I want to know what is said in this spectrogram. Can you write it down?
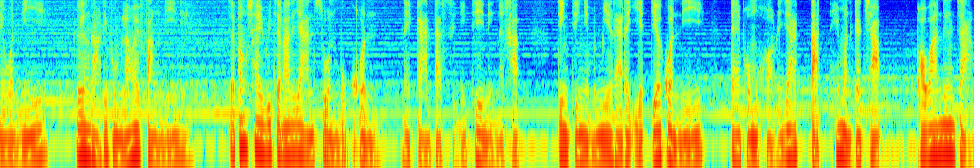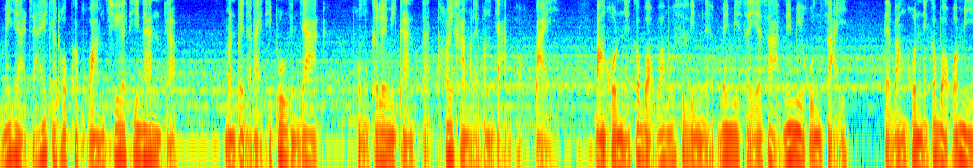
ในวันนี้ เรื่องราวที่ผมเล่าให้ฟังนี้เนี่ยจะต้องใช้วิจารณญาณส่วนบุคคลในการตัดสินอีกทีหนึ่งนะครับ จริงๆเนี่ยมันมีรายละเอียดเยอะกว่านี้ แต่ผมขออนุญาตตัดให้มันกระชับ เพราะว่าเนื่องจากไม่อยากจะให้กระทบกับความเชื่อที่นั่นครับ มันเป็นอะไรที่พูดกันยาก ผมก็เลยมีการตัดถ้อยคำอะไรบางอย่างออกไป บางคนเนี่ยก็บอกว่ามุสลิมเนี่ยไม่มีไสยศาสตร์ไม่มีคุณไสยแต่บางคนเนี่ยก็บอกว่ามี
